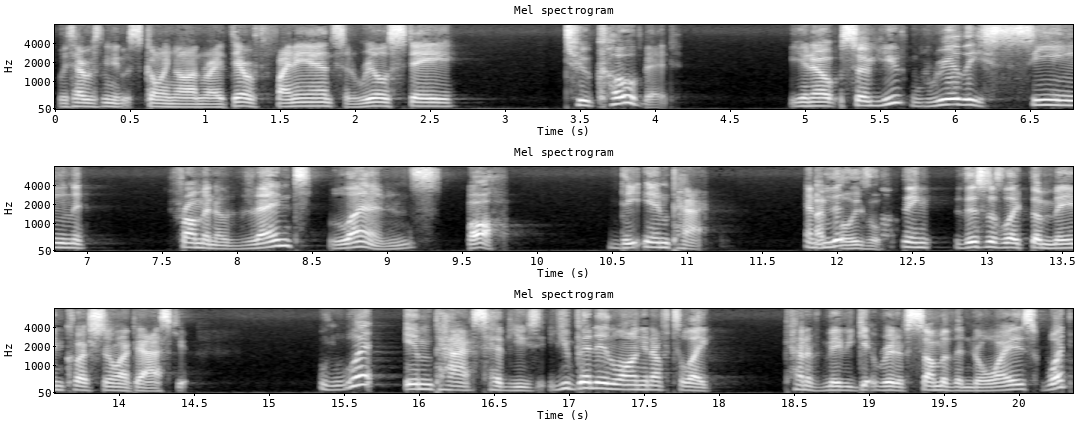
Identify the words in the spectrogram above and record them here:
with everything that was going on right there with finance and real estate to COVID. You know, so you've really seen from an event lens oh the impact. And this is something this is like the main question I want to ask you. What impacts have you you've been in long enough to like kind of maybe get rid of some of the noise? What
